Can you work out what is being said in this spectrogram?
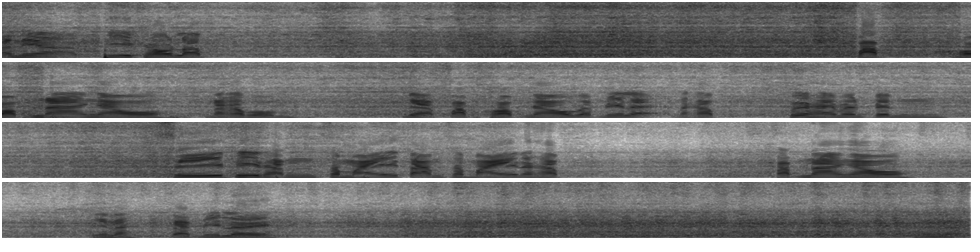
อันเนี้ยพี่เขารับ ปรับขอบหน้าเงานะครับ ผมเนี่ยปรับขอบเงาแบบนี้แหละนะครับ เพื่อให้มันเป็นสีที่ทันสมัยตามสมัยนะครับ ปรับหน้าเงานี่นะแบบนี้เลย นั่นแหละ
